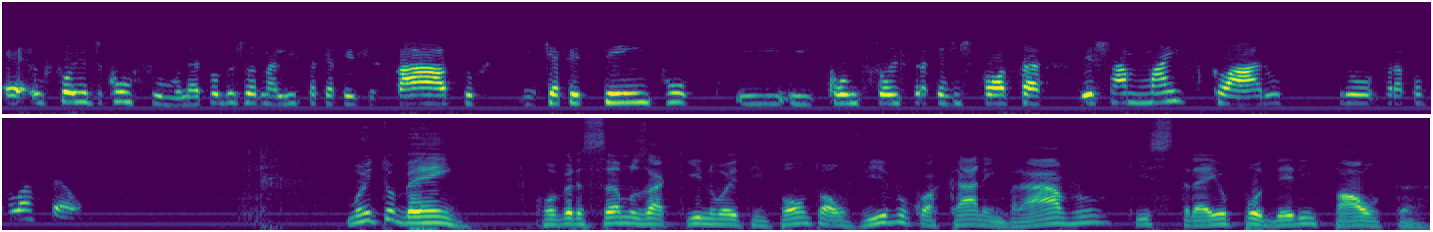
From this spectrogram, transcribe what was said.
é o sonho de consumo, né? Todo jornalista quer ter esse espaço, quer ter tempo e, e condições para que a gente possa deixar mais claro para a população. Muito bem. Conversamos aqui no Oito em Ponto, ao vivo, com a Karen Bravo, que estreia o Poder em Pauta,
